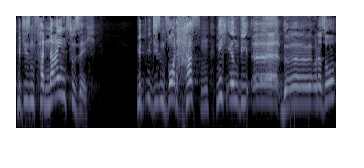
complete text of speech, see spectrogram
mit diesem Verneinen zu sich mit, mit diesem Wort hassen nicht irgendwie äh, äh, oder so,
